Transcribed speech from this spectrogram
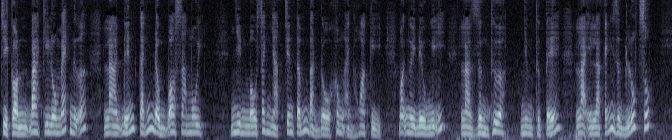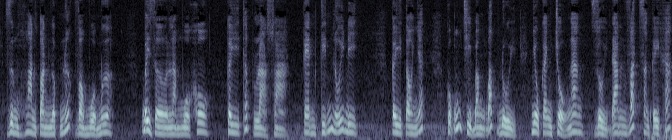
Chỉ còn 3 km nữa là đến cánh đồng Bo Sa Mui. Nhìn màu xanh nhạt trên tấm bản đồ không ảnh Hoa Kỳ, mọi người đều nghĩ là rừng thưa, nhưng thực tế lại là cánh rừng lúp xúp, rừng hoàn toàn ngập nước vào mùa mưa. Bây giờ là mùa khô, cây thấp lòa xòa, ken kín lối đi. Cây to nhất cũng chỉ bằng bắp đùi, nhiều cành trổ ngang rồi đan vắt sang cây khác,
